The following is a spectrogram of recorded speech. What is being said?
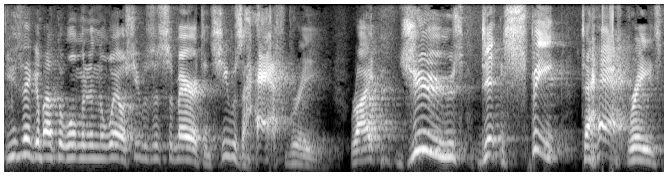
You think about the woman in the well. She was a Samaritan. She was a half breed, right? Jews didn't speak to half breeds,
